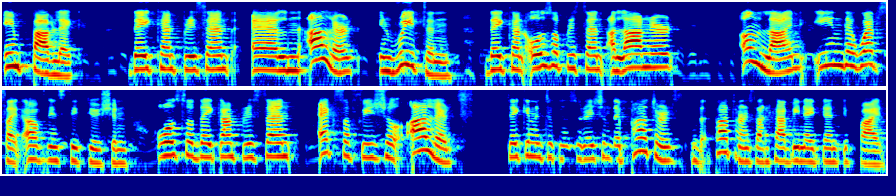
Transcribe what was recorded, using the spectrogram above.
in public. They can present an alert in written. They can also present a learner online in the website of the institution. Also, they can present ex-official alerts, taking into consideration the patterns, the patterns that have been identified.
